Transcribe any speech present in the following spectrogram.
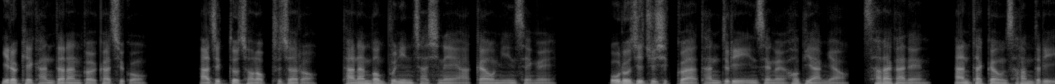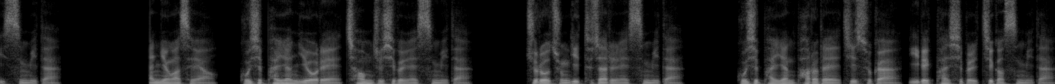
이렇게 간단한 걸 가지고 아직도 전업 투자로 단 한 번뿐인 자신의 아까운 인생을 오로지 주식과 단둘이 인생을 허비하며 살아가는 안타까운 사람들이 있습니다. 안녕하세요. 98년 2월에 처음 주식을 했습니다. 주로 중기 투자를 했습니다. 98년 8월에 지수가 280을 찍었습니다.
